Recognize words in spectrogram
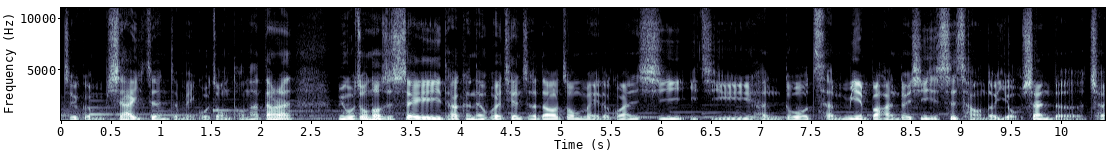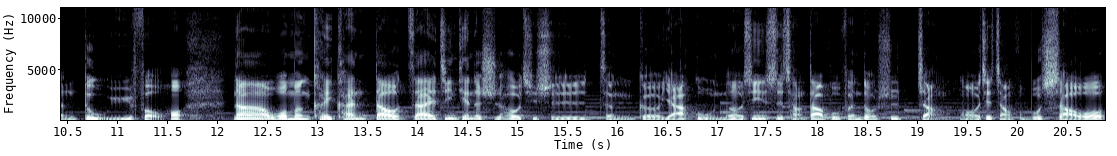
这个下一任的美国总统？那当然。美国总统是谁？他可能会牵扯到中美的关系，以及很多层面，包含对新兴市场的友善的程度与否。哈，那我们可以看到，在今天的时候，其实整个雅股呢，新兴市场大部分都是涨哦，而且涨幅不少哦，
